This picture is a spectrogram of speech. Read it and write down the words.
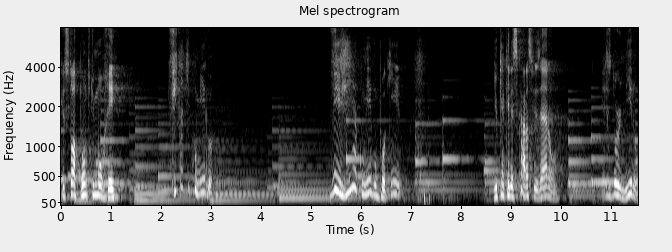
que estou a ponto de morrer. Fica aqui comigo. Vigia comigo um pouquinho. E o que aqueles caras fizeram? Eles dormiram.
